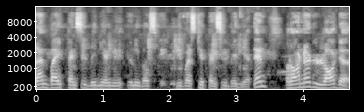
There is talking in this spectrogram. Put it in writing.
run by Pennsylvania Uni- University, University of Pennsylvania. Then Ronald Lauder.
